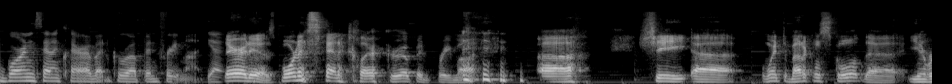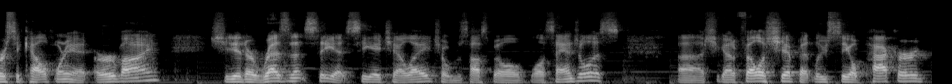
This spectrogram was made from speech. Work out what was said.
Born in Santa Clara, but grew up in Fremont. Yeah. There it is. Born in Santa Clara, grew up in Fremont. uh, she uh, went to medical school at the University of California at Irvine. She did her residency at CHLA, Children's Hospital of Los Angeles. Uh, she got a fellowship at Lucile Packard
